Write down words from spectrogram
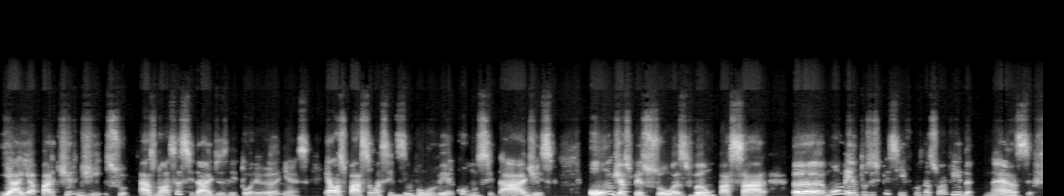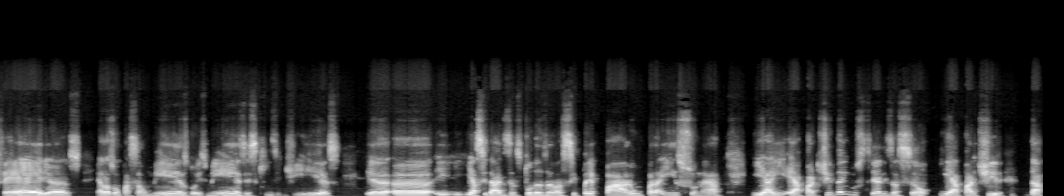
E aí, a partir disso, as nossas cidades litorâneas, elas passam a se desenvolver como cidades onde as pessoas vão passar uh, momentos específicos da sua vida, né? Férias, elas vão passar um mês, dois meses, 15 dias, uh, e, e, as cidades todas elas se preparam para isso, né? E aí é a partir da industrialização e é a partir da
